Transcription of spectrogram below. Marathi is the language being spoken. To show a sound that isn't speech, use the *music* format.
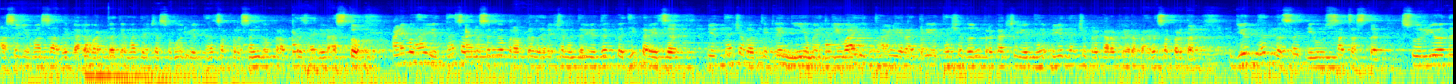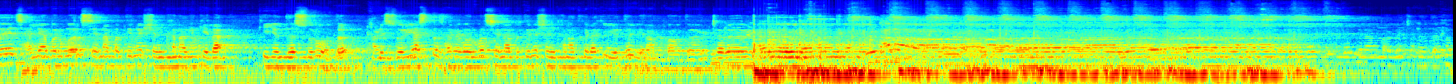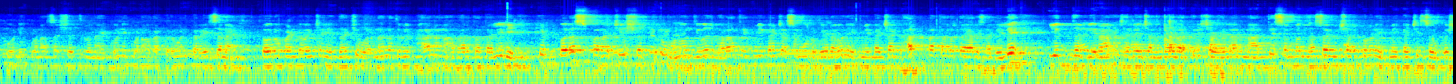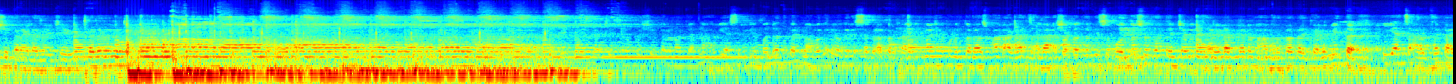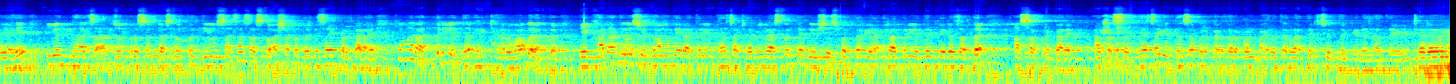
असं जेव्हा साधकाला वाटतं तेव्हा त्याच्यासमोर युद्धाचा प्रसंग प्राप्त झालेला असतो. आणि मग हा युद्धाचा प्रसंग प्राप्त झाल्याच्यानंतर युद्ध कधी करायचं? युद्धाच्या बाबतीतले नियम आहेत. दिवा युद्ध आणि रात्री युद्धाचे दोन प्रकारचे युद्ध युद्धाचे प्रकार आपल्याला बाहेर सापडतात. युद्ध तसं दिवसाच असतं. सूर्योदय झाल्याबरोबर सेनापतीने शंखनाद केला. की युद्ध सुरू होतं आणि सूर्यास्त झाल्याबरोबर सेनापतीने शंखनाद केला की युद्ध विराम पावतं. विठ्ठल करायचं नाही. कौरव पांडवांच्या युद्धाची वर्णनं तुम्ही भान महाभारतात आलेली. हे परस्पराचे शत्रू म्हणून दिवसभरात एकमेकांच्या समोर उभे राहून एकमेकाच्या घातपाताला तयार झालेले युद्ध विराम झाल्याच्यानंतर रात्रीच्या वेळेला नातेसंबंधाचा विचार करून एकमेकाची चौकशी करायला जायची. सगळा प्रकार माझ्याकडून तो आज फार आघात झाला. अशा पद्धतीचं बोलणं सुद्धा त्यांच्यामध्ये झालेलं आपल्याला महाभारतात ऐकायला मिळतं. याचा अर्थ काय आहे? युद्धाचा जो प्रसंग असतो तो दिवसाचाच असतो. अशा पद्धतीचा एक प्रकार आहे. किंवा रात्री युद्ध हे ठरवावं लागतं. एखादा दिवस युद्धामध्ये रात्री युद्धाचा ठरलेला असतो. आणि त्या दिवशीच फक्त या- रात्री युद्ध केलं जातं. असा प्रकार आहे. आता सध्याचा युद्धाचा प्रकार जर आपण पाहिलं तर रात्रीच युद्ध केलं जातं विठ्ठल.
